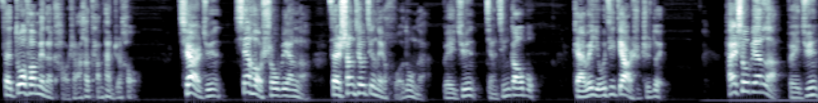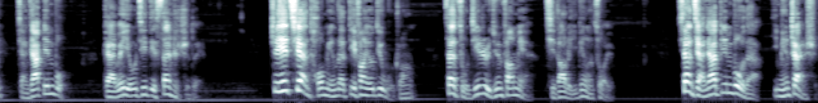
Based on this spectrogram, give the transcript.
在多方面的考察和谈判之后，七二军先后收编了在商丘境内活动的伪军蒋清高部，改为游击第二十支队。还收编了伪军蒋家斌部，改为游击第三十支队。这些弃暗投明的地方游击武装，在阻击日军方面起到了一定的作用。像蒋家斌部的一名战士，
